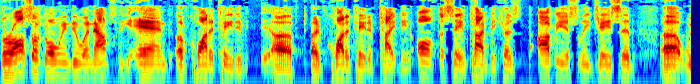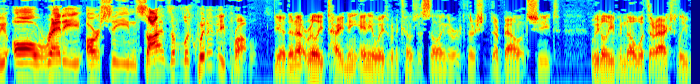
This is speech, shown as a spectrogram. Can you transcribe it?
They're also going to announce the end of quantitative uh, of quantitative tightening all at the same time because obviously, Jason, uh, we already are seeing signs of liquidity problems. Yeah, they're not really tightening anyways when it comes to selling their their, their balance sheet. We don't even know what they're actually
